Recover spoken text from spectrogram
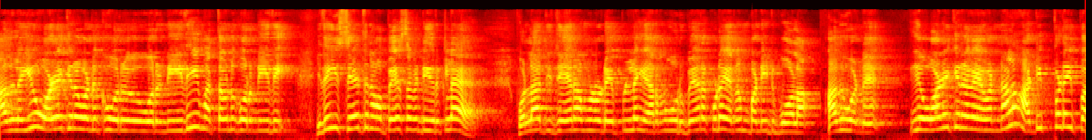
அதுலேயும் உழைக்கிறவனுக்கு ஒரு ஒரு நீதி மற்றவனுக்கு ஒரு நீதி. இதையும் சேர்த்து நம்ம பேச வேண்டியது இருக்குல்ல? பொள்ளாச்சி ஜெயராமனுடைய பிள்ளை இரநூறு பேரை கூட என்ன பண்ணிட்டு போகலாம் அது ஒன்று இங்கே உழைக்கிறவனாலும் அடிப்படை ப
